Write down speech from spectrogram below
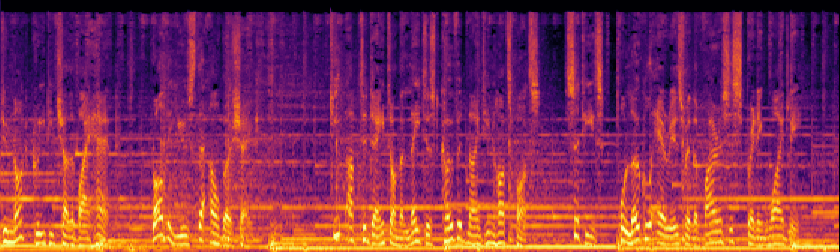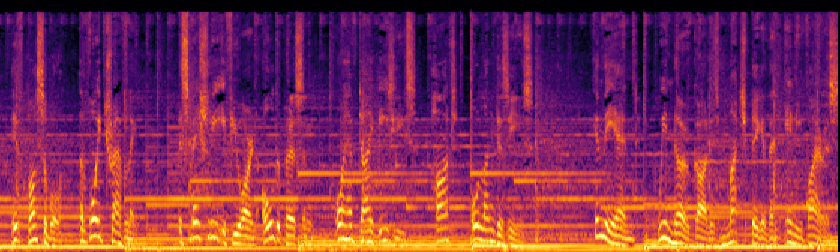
Do not greet each other by hand. Rather use the elbow shake. Keep up to date on the latest COVID 19 hotspots, cities, or local areas where the virus is spreading widely. If possible, avoid traveling, especially if you are an older person or have diabetes, heart, or lung disease. In the end, we know God is much bigger than any virus,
